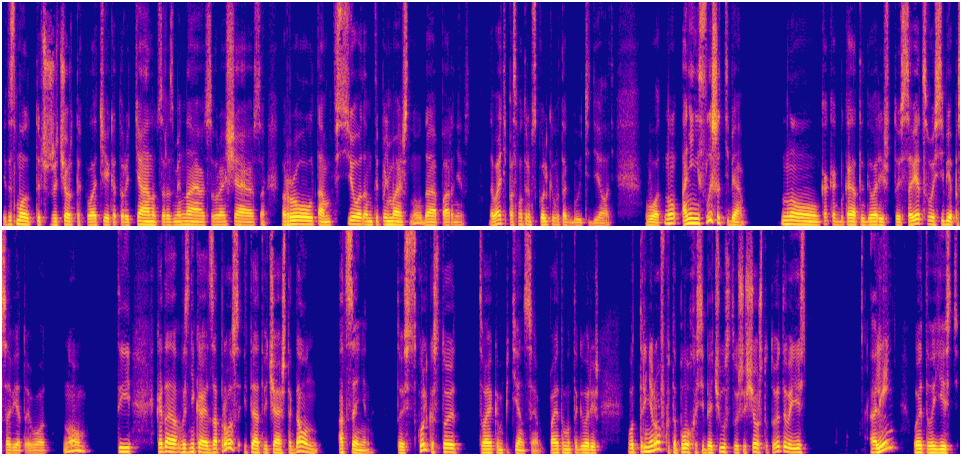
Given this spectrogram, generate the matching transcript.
и ты смотришь уже чертых калачей, которые тянутся, разминаются, вращаются, ролл там, все там, ты понимаешь, ну да, парни, давайте посмотрим, сколько вы так будете делать. Вот. Ну, они не слышат тебя, ну, как, как бы, когда ты говоришь, то есть совет свой себе посоветуй, вот. Ну, ты, когда возникает запрос, и ты отвечаешь, тогда он оценен. То есть сколько стоит твоя компетенция. Поэтому ты говоришь, вот тренировку ты плохо себя чувствуешь, еще что-то. У этого есть лень, у этого есть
